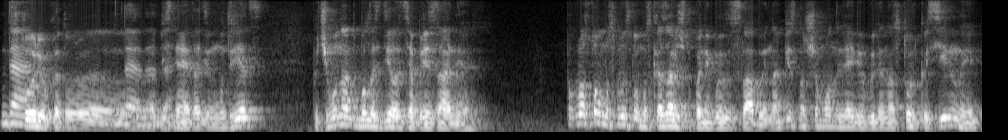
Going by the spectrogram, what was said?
Да. историю, которую Да, да, да. объясняет один мудрец. Почему надо было сделать обрезание? По простому смыслу мы сказали, чтобы они были слабые. Написано, Шимон и Леви были настолько сильные,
